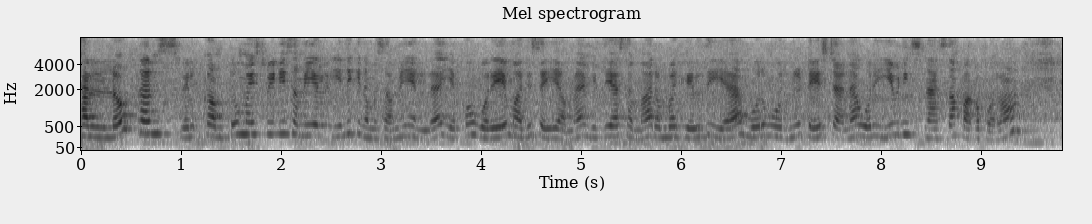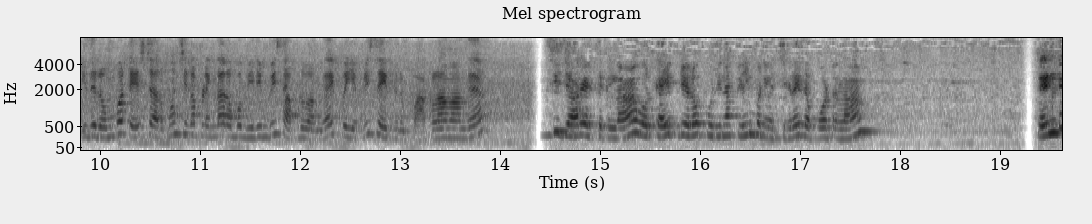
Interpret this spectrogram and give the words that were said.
Hello friends welcome to my sweetie சமையல். இன்றைக்கி நம்ம சமையலில் எப்போ ஒரே மாதிரி செய்யாமல் வித்தியாசமாக ரொம்ப ஹெல்த்தியாக மொறு மொறுன்னு டேஸ்ட்டான ஒரு ஈவினிங் ஸ்நாக்ஸ் தான் பார்க்க போகிறோம் இது ரொம்ப டேஸ்ட்டாக இருக்கும். சின்ன பிள்ளைங்களாம் ரொம்ப விரும்பி சாப்பிடுவாங்க. இப்போ எப்படி செய்யறதுன்னு பார்க்கலாம் வாங்க. மிக்ஸி ஜார் எடுத்துக்கலாம். ஒரு கைப்பிடி அளவு புதினா க்ளீன் பண்ணி வச்சுக்கிறேன். இதை போட்டலாம். ரெண்டு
